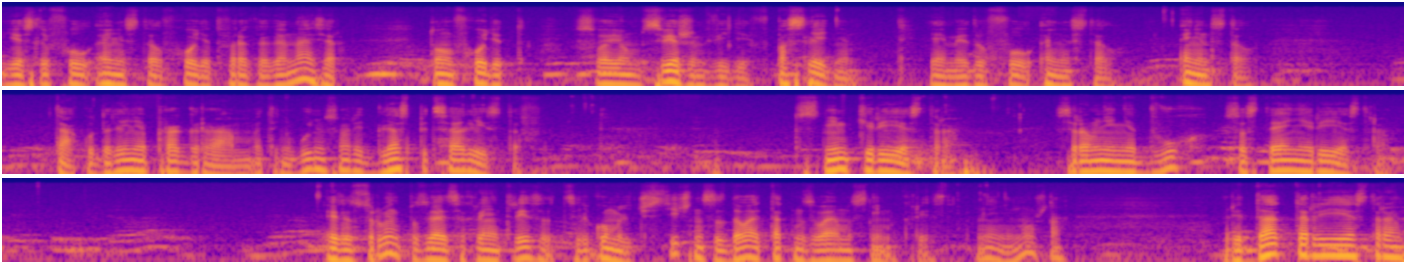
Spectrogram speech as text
Если Full Anystill входит в Recognizer, то он входит в своем свежем виде, в последнем. Я имею в виду Full Anystill. Anyinstall. Так, удаление программ. Это не будем смотреть. Для специалистов. Снимки реестра. Сравнение двух состояний реестра. Этот инструмент позволяет сохранять реестр целиком или частично, создавая так называемый снимок реестра. Мне не нужно. Редактор реестра.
